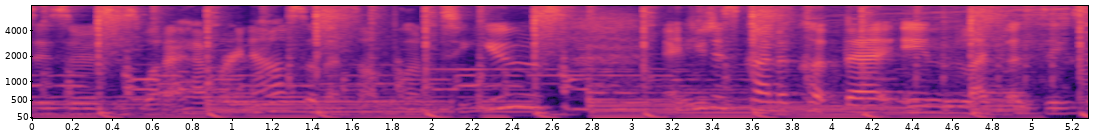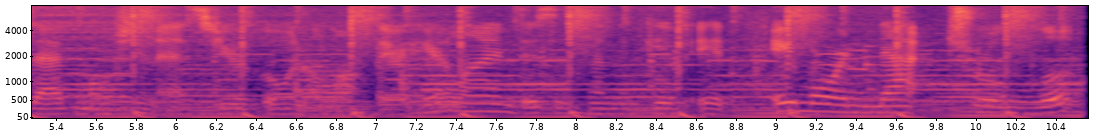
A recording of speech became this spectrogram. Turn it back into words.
scissors is what I have right now, so that's what I'm going to use. And you just kind of cut that in like a zigzag motion as you're going along their hairline. This is going to give it a more natural look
